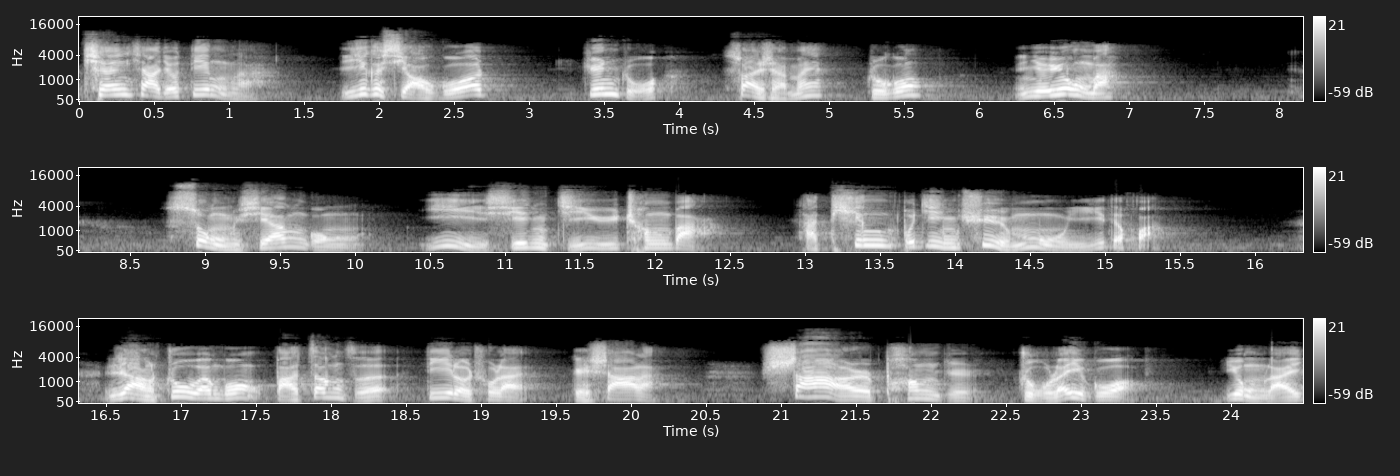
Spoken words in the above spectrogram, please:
天下就定了，一个小国君主算什么呀？主公，您就用吧。宋襄公一心急于称霸，他听不进去穆仪的话，让朱文公把曾子提了出来给杀了，杀而烹之，煮了一锅，用来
